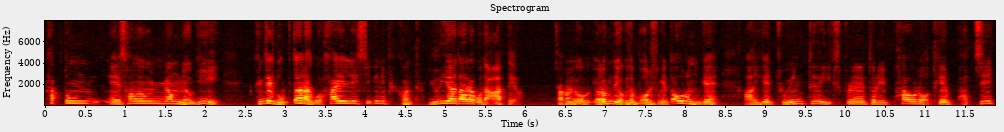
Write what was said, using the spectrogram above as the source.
합동의 설명력이 굉장히 높다라고 highly significant 유의하다라고 나왔대요. 자 그럼 여, 여러분들 여기서 머릿속에 떠오르는 게 아 이게 조인트 익스플레네터리 파워를 어떻게 봤지?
